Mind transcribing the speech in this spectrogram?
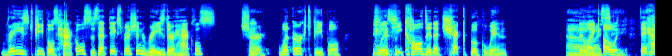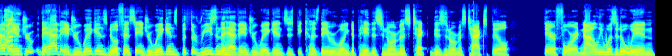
raised people's hackles is that the expression raise their hackles. sure. Uh, what irked people was he called it a checkbook win. Oh, They're like, I oh, see. They have I- Andrew. They have Andrew Wiggins. No offense to Andrew Wiggins, but the reason they have Andrew Wiggins is because they were willing to pay this enormous tech, this enormous tax bill. Therefore, not only was it a win,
